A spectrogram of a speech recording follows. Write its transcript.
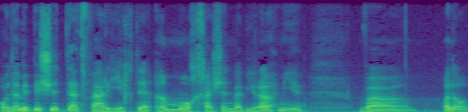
آدم به شدت فرهیخته اما خشن و بیرحمیه. و حالا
